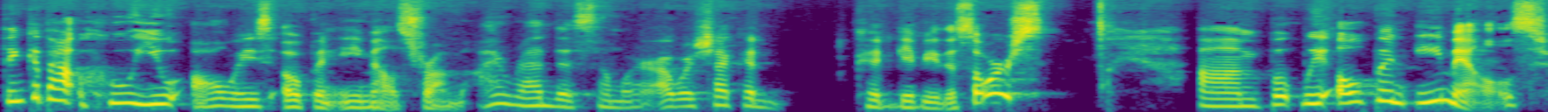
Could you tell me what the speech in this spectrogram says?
think about who you always open emails from. I read this somewhere. I wish I could could give you the source. Um, but we open emails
